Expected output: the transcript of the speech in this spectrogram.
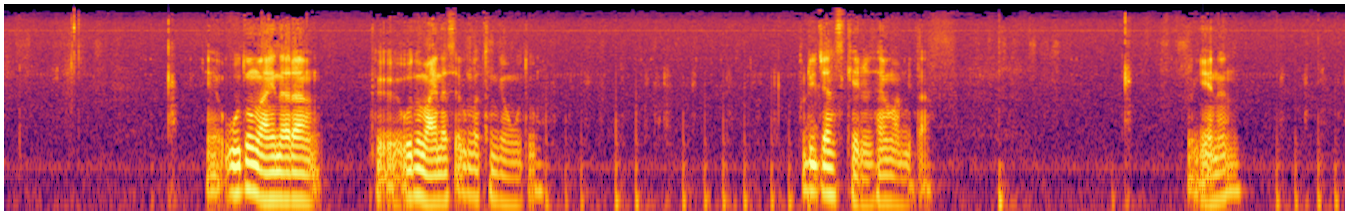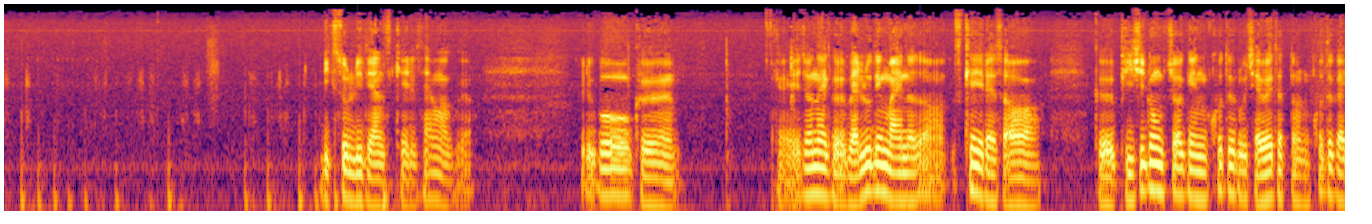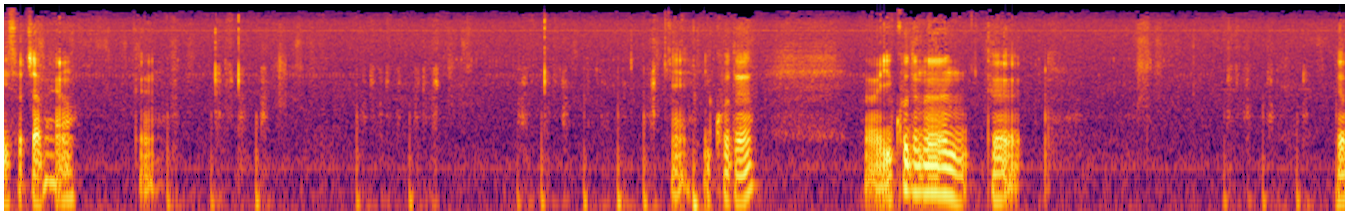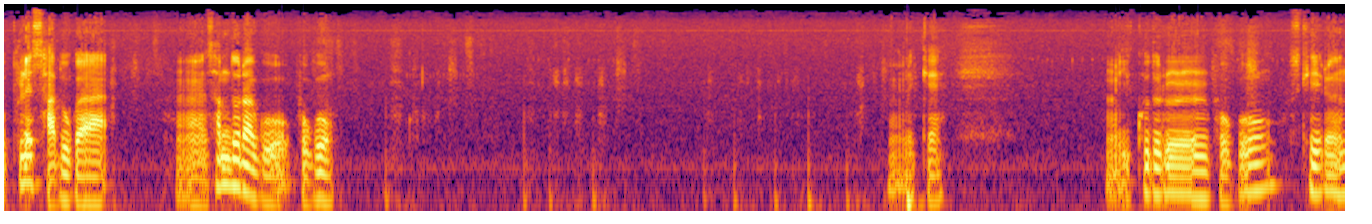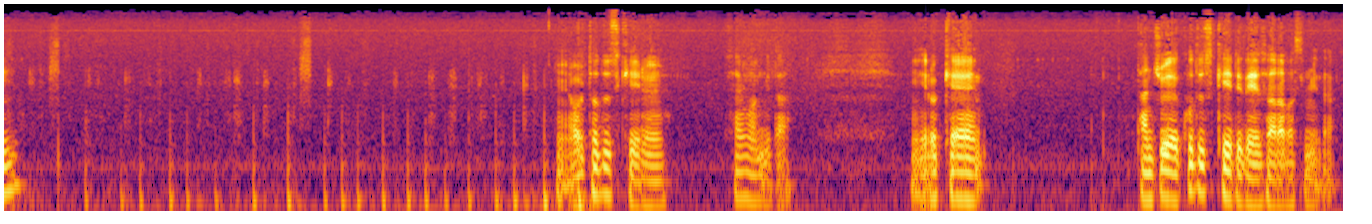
5도 마이너랑 그 5도 마이너 7 같은 경우도 Phrygian 스케일을 사용합니다. 얘는 Mixolydian 스케일을 사용하고요. 그리고 그, 그 예전에 그 melodic 마이너 스케일에서 그 비실용적인 코드로 제외됐던 코드가 있었잖아요. 그 네, 이 코드. 어, 이 코드는 그, 그 플랫 4도가 어, 3도라고 보고 어, 이렇게 어, 이 코드를 보고 스케일은 네, altered 스케일을 사용합니다. 예, 이렇게 단조의 코드 스케일에 대해서 알아봤습니다.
